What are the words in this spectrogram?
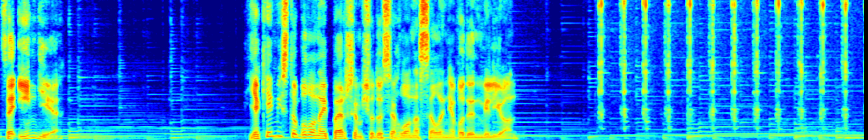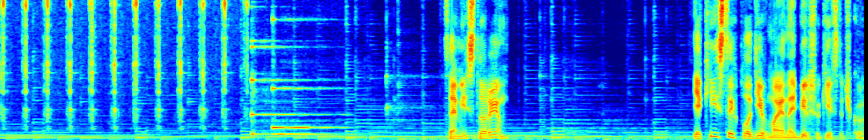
Це Індія. Яке місто було найпершим, що досягло населення в 1 мільйон? Це місто Рим. Який з цих плодів має найбільшу кісточку?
